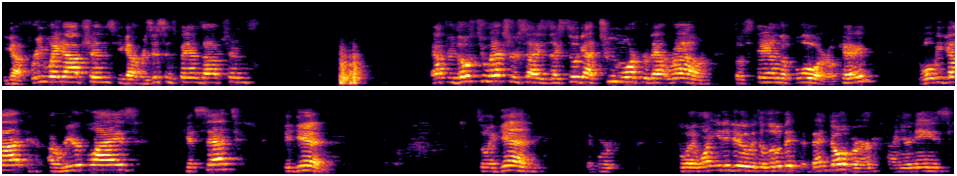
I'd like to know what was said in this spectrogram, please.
you got free weight options, you got resistance bands options. After those two exercises, I still got two more for that round. So stay on the floor, okay? So what we got are rear flies, get set, begin. So again, if we're, so what I want you to do is a little bit bent over on your knees.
